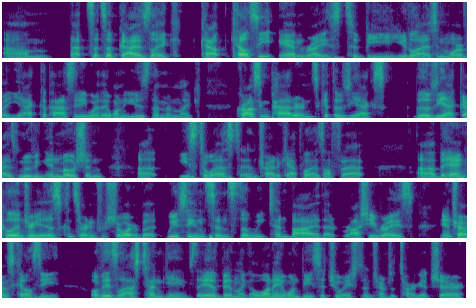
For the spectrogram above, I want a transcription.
Um, that sets up guys like Kelce and Rice to be utilized in more of a YAC capacity where they want to use them in like crossing patterns, get those YACs, those YAC guys moving in motion, uh, east to west and try to capitalize off that. Uh, the ankle injury is concerning for sure, but we've seen since the week 10 bye that Rashee Rice and Travis Kelce over these last 10 games, they have been like a 1A, 1B situation in terms of target share.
